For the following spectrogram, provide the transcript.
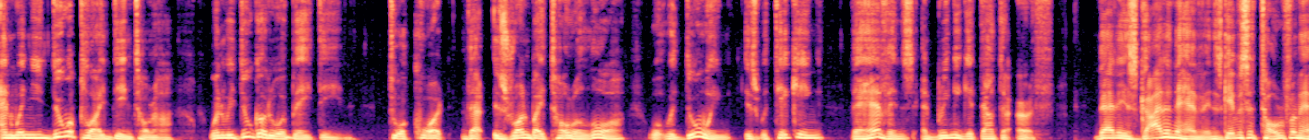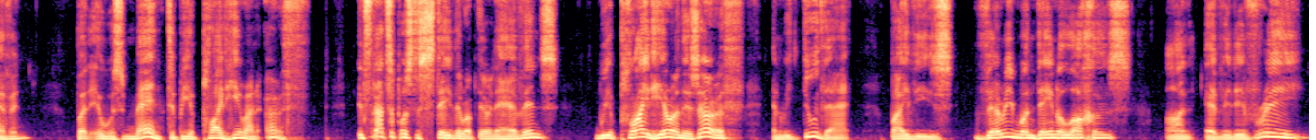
And when you do apply Din Torah, when we do go to a Beit Din, to a court that is run by Torah law, what we're doing is we're taking the heavens and bringing it down to earth. That is, God in the heavens gave us a Torah from heaven, but it was meant to be applied here on earth. It's not supposed to stay there up there in the heavens. We apply it here on this earth, and we do that by these very mundane halachas on Eved Ivri,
